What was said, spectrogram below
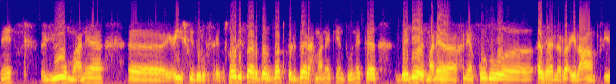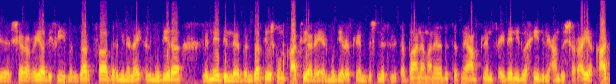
سنة. اليوم معناها آه يعيش في ظروف صعيبة. شنو اللي صار بالضبط البارح؟ معناها كانت هناك بلاغ معناها خلينا نقولوا آه، أذهل الرأي العام في الشارع الرياضي في بنزرت صادر من الهيئة المديرة للنادي البنزرتي وشكون قعد فيها الهيئة المديرة؟ اسلام باش الناس اللي تبعنا. معناها باستثناء عبد السلام السعيداني الوحيد اللي عنده الشرعية قعد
